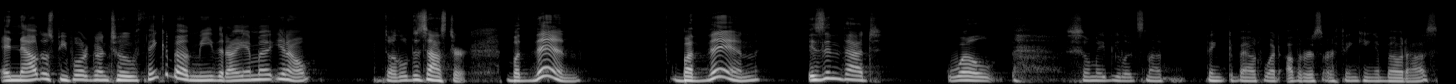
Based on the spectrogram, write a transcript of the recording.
And now those people are going to think about me that I am a, you know, total disaster. But then, but then, isn't that, well, so maybe let's not think about what others are thinking about us.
